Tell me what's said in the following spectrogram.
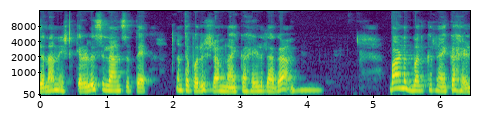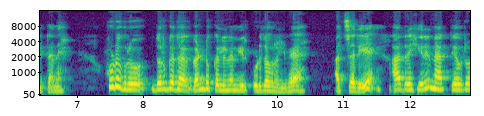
ಜನನ ಇಷ್ಟು ಕೆರಳಿಸಿಲ್ಲ ಅನ್ಸುತ್ತೆ ಅಂತ ಪರಶುರಾಮ್ ನಾಯಕ ಹೇಳಿದಾಗ ಬಾಣದ ಮಧುಕರ್ ನಾಯಕ ಹೇಳ್ತಾನೆ, ಹುಡುಗರು ದುರ್ಗದ ಗಂಡು ಕಲ್ಲಿನ ನೀರು ಕುಡ್ದವ್ರಲ್ವೇ? ಅದು ಸರಿ, ಆದರೆ ಹಿರಿನಾಗ್ತಿಯವರು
